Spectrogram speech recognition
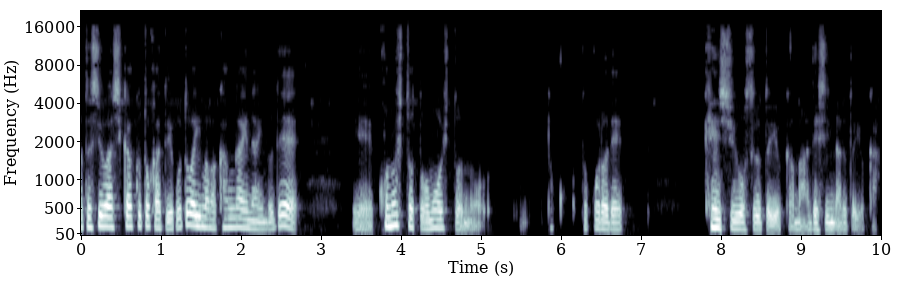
私は資格とかということは今は考えないので、えー、この人と思う人のところで研修をするというか、まあ弟子になるというか、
